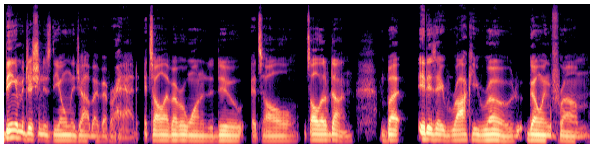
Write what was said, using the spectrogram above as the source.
being a magician is the only job I've ever had. It's all I've ever wanted to do. It's all it's all that I've done, but it is a rocky road going from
